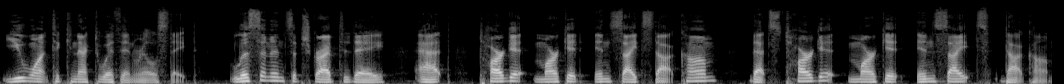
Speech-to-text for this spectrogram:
you want to connect with in real estate. Listen and subscribe today at targetmarketinsights.com. That's targetmarketinsights.com.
